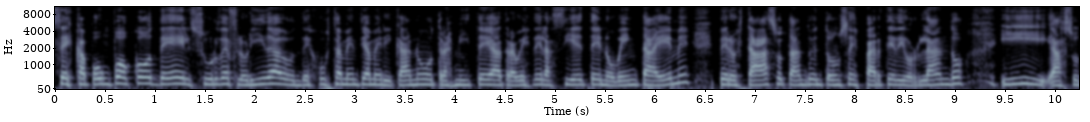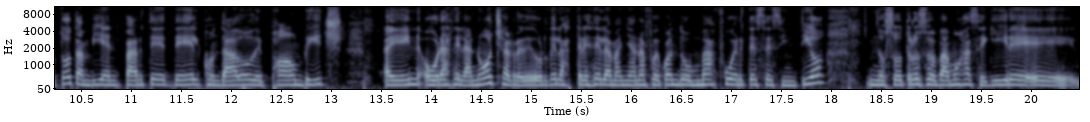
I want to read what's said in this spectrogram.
se escapó un poco del sur de Florida, donde justamente Americano transmite a través de las 7:90 M, pero está azotando entonces parte de Orlando y azotó también parte del condado de Palm Beach en horas de la noche, alrededor de las 3 de la mañana fue cuando más fuerte se sintió. Nosotros vamos a seguir eh,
